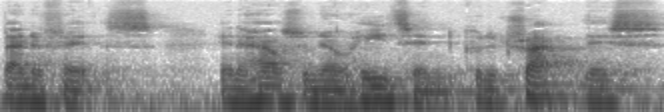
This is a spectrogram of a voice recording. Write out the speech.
benefits in a house with no heating could attract this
